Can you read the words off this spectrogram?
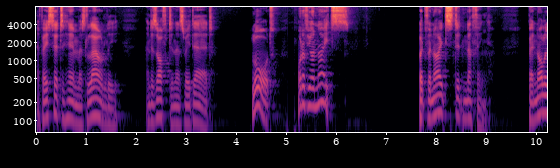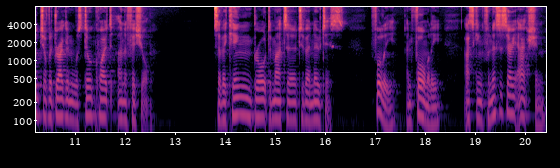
and they said to him as loudly and as often as they dared, Lord, what of your knights? But the knights did nothing. Their knowledge of the dragon was still quite unofficial. So the king brought the matter to their notice, fully and formally asking for necessary action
